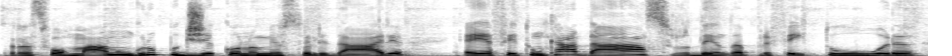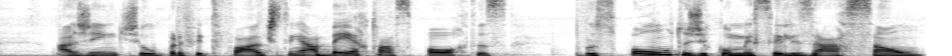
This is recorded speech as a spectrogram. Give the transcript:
transformar num grupo de economia solidária, que aí é feito um cadastro dentro da prefeitura. A gente, o prefeito Fagos, tem aberto as portas para os pontos de comercialização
